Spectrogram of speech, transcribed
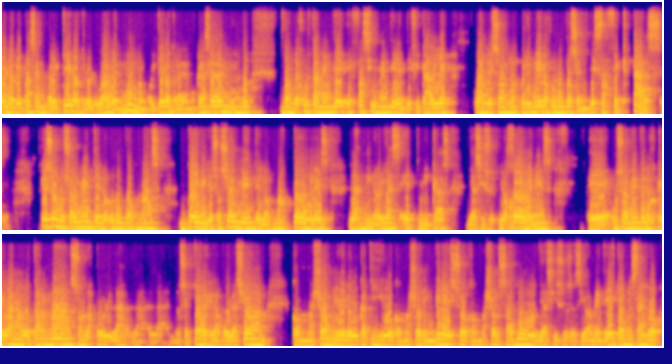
o lo que pasa en cualquier otro lugar del mundo, en cualquier otra democracia del mundo, donde justamente es fácilmente identificable cuáles son los primeros grupos en desafectarse que son usualmente los grupos más débiles socialmente, los más pobres, las minorías étnicas y así los jóvenes. Eh, usualmente los que van a votar más son los sectores de la población con mayor nivel educativo, con mayor ingreso, con mayor salud y así sucesivamente. Esto no es algo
